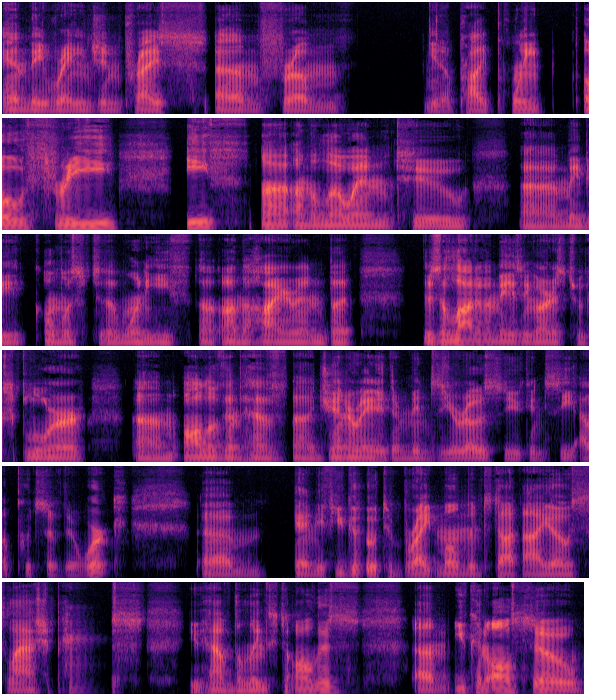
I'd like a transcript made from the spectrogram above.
and they range in price um, from you know probably 0.03 ETH uh, on the low end to uh, maybe almost uh, one ETH uh, on the higher end. But there's a lot of amazing artists to explore. Um, all of them have uh, generated their mint zeros, so you can see outputs of their work. Um, and if you go to brightmoments.io slash pass, you have the links to all this. Um, you can also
